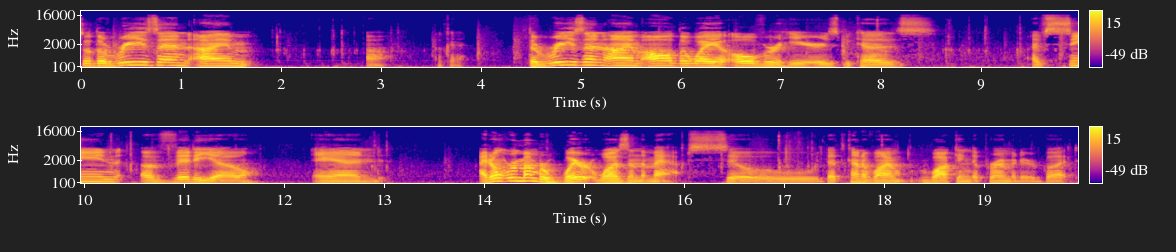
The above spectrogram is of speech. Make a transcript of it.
So the reason I'm... Oh, okay. The reason I'm all the way over here is because I've seen a video and I don't remember where it was in the maps, so that's kind of why I'm walking the perimeter, but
